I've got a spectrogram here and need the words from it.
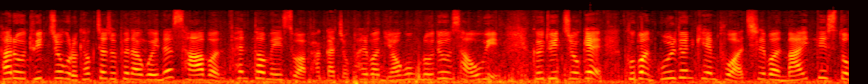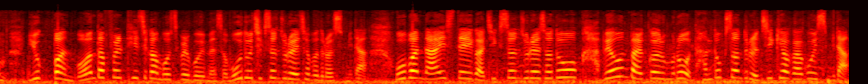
바로 뒤쪽으로 격차 좁혀 나오고 있는 4번 팬텀 에이스와 바깥쪽 8번 영웅 로드 4, 5위 그 뒤쪽에 9번 골든 캠프와 7번 마이티 스톰 6번 원더풀 티즈가 모습을 보이면서 모두 직선주로에 접어들었습니다. 5번 나이스데이가 직선줄에서도 가벼운 발걸음으로 단독 선두를 지켜가고 있습니다.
